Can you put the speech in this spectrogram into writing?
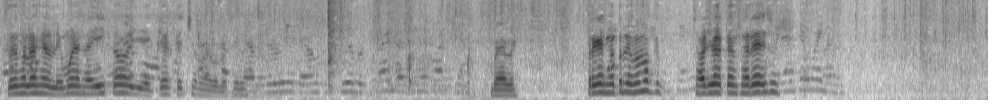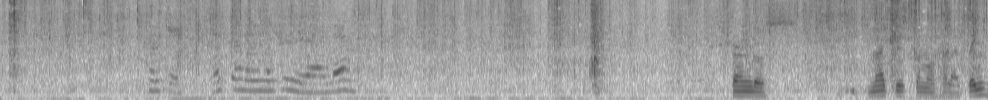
Ustedes solo los limones ahí y todo y el que que echen la golosina. Ve a ver. Tráiganse otro limón que saber yo alcanzar eso. Porque esto no es lo que le da leer. Están los nachos con los jalapeños.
